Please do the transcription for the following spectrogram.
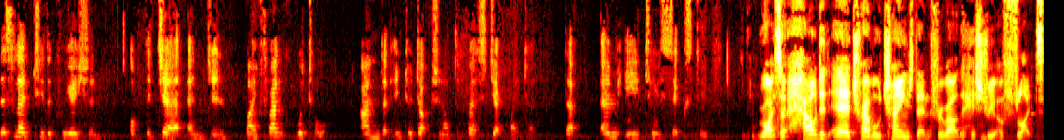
This led to the creation of the jet engine by Frank Whittle and the introduction of the first jet fighter, the ME-260. Right, so how did air travel change then throughout the history of flight?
